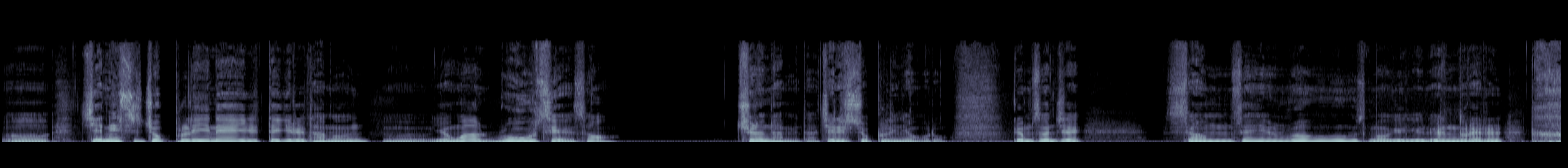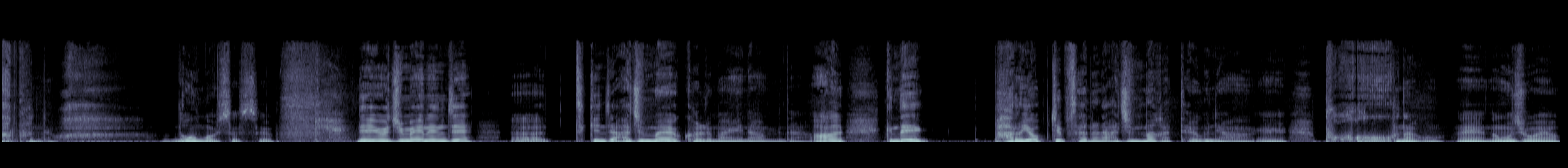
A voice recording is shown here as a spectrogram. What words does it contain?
어, 제니스 조플린의 일대기를 담은 어, 영화 로즈에서 출연합니다. 제니스 조플린 역으로. 그러면서 이제 Some say Rose 뭐 이런 노래를 다 부른대. 와, 너무 멋있었어요. 근데 요즘에는 이제 어, 특히 이제 아줌마 역할로 많이 나옵니다. 아, 근데 바로 옆집 사는 아줌마 같아요, 그냥. 예, 푸근하고. 네, 너무 좋아요.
